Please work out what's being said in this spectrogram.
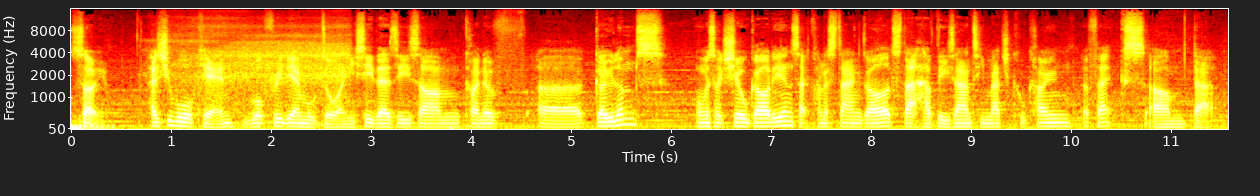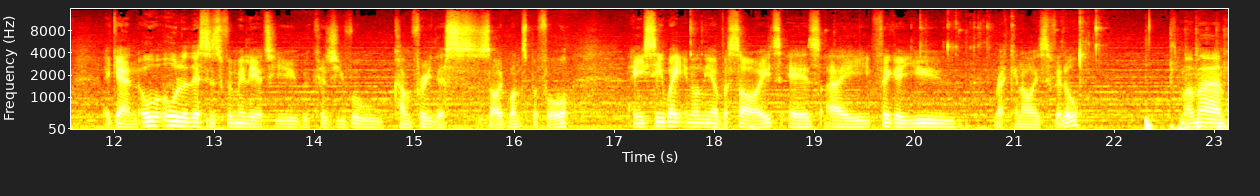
So, as you walk in, you walk through the emerald door, and you see there's these um kind of uh, golems, almost like shield guardians, that kind of stand guards that have these anti-magical cone effects. Um, that again, all, all of this is familiar to you because you've all come through this side once before. And you see waiting on the other side is a figure you recognise, Fiddle. It's my man.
